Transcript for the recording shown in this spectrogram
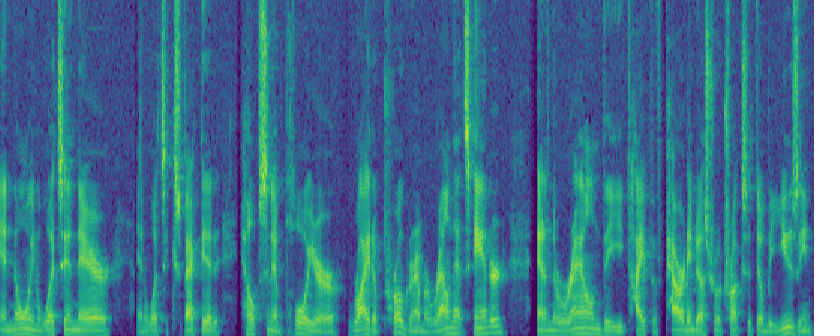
And knowing what's in there and what's expected helps an employer write a program around that standard and around the type of powered industrial trucks that they'll be using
